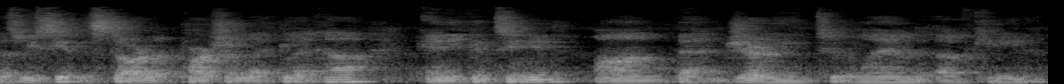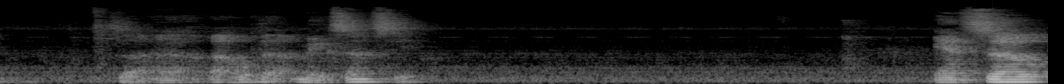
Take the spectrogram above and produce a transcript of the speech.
as we see at the start of Parsha Lech Lecha, and he continued on that journey to the land of Canaan. So uh, I hope that makes sense to you. And so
